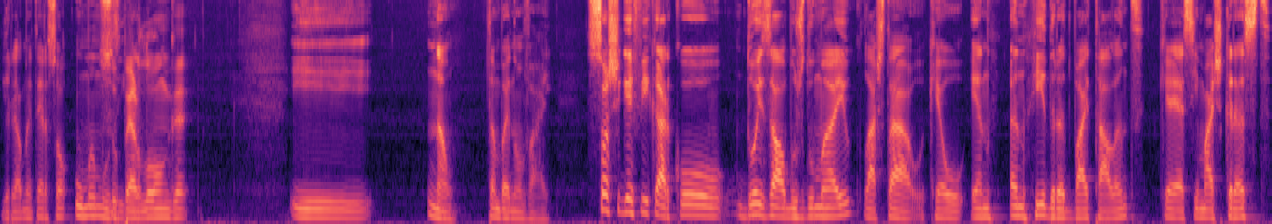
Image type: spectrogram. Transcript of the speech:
E realmente era só uma música. Super longa. E não, também não vai. Só cheguei a ficar com dois álbuns do meio, lá está, que é o Un- Unhindered by Talent, que é assim mais crust,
